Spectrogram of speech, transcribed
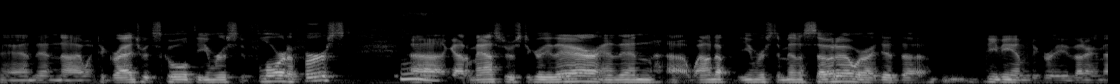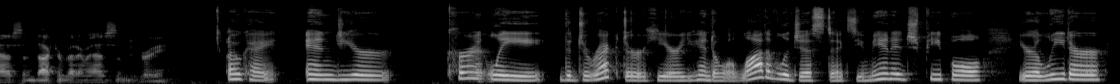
and then I went to graduate school at the University of Florida first, Mm. Uh, got a master's degree there, and then uh, wound up at the University of Minnesota, where I did the DVM degree, veterinary medicine, doctor of veterinary medicine degree. Okay, and you're currently the director here. You handle a lot of logistics. You manage people. You're a leader.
